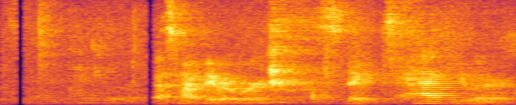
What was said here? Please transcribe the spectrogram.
Spectacular. That's my favorite word. Spectacular.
